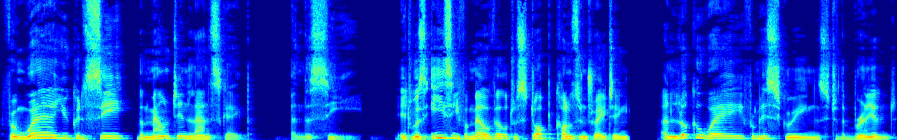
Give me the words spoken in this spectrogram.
from where you could see the mountain landscape and the sea. It was easy for Melville to stop concentrating and look away from his screens to the brilliant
